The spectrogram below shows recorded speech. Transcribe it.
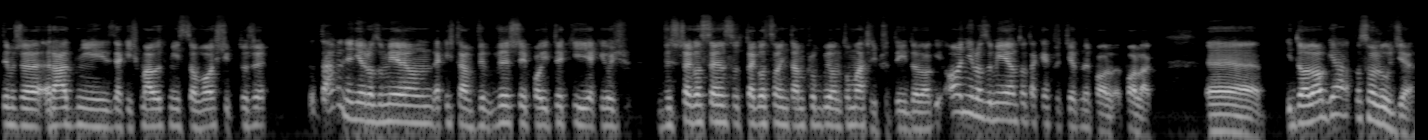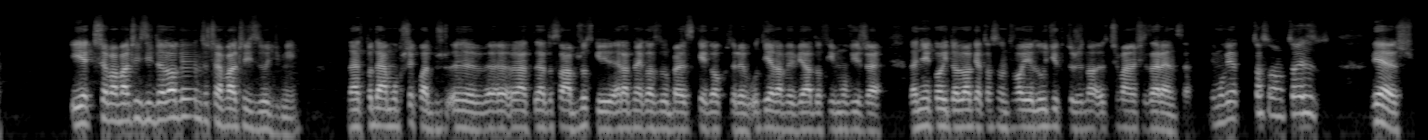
tym, że radni z jakichś małych miejscowości, którzy totalnie nie rozumieją jakiejś tam wy- wyższej polityki, jakiegoś wyższego sensu tego, co oni tam próbują tłumaczyć przy tej ideologii. Oni rozumieją to tak jak przeciętny Pol- Polak. E, ideologia to są ludzie. I jak trzeba walczyć z ideologią, to trzeba walczyć z ludźmi. Nawet podałem mu przykład e, Rad- Radosława Brzuski, radnego z Lubelskiego, który udziela wywiadów i mówi, że dla niego ideologia to są dwoje ludzi, którzy no, trzymają się za ręce. I mówię, to, są, to jest, wiesz,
